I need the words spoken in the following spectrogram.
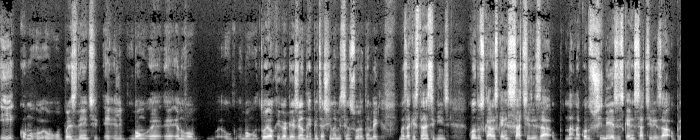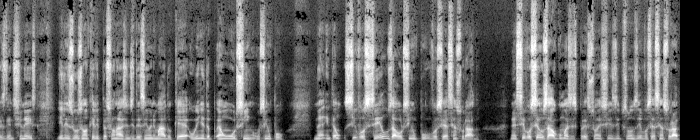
E como o, o, o presidente, ele, bom, é, é, eu não vou, bom, estou eu aqui gaguejando, de repente a China me censura também. Mas a questão é a seguinte: quando os caras querem satirizar, na, na, quando os chineses querem satirizar o presidente chinês, eles usam aquele personagem de desenho animado que é o Winnie the, é um ursinho, ursinho Pooh. Né? Então, se você usar ursinho Pooh, você é censurado. Né? Se você usar algumas expressões XYZ, você é censurado.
